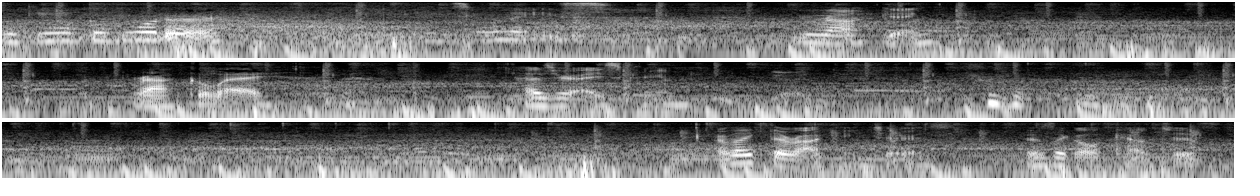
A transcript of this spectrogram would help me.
Looking at the water. It's so nice. Rocking. Rock away. How's your ice cream? I like the rocking chairs. There's like all couches.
